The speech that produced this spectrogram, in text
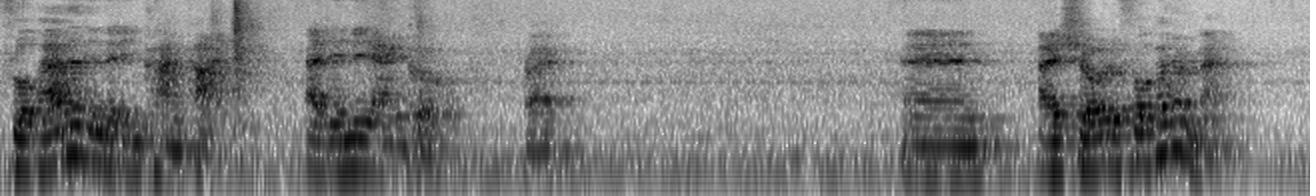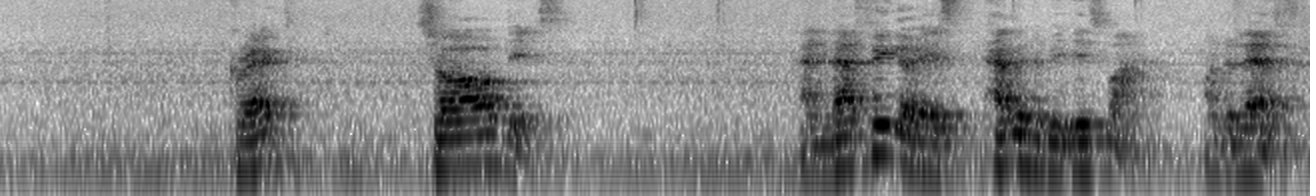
flow pattern in the inclined pipe at any angle, right? And I show the flow pattern map, correct? Show all this. And that figure is happen to be this one on the left.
